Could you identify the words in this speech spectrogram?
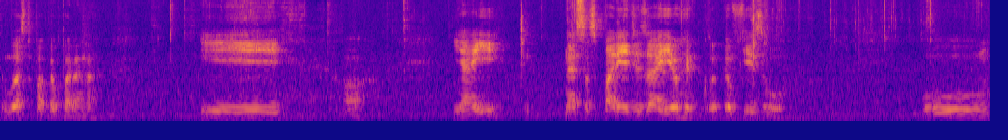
eu gosto do papel Paraná. E, ó, e aí, nessas paredes aí eu, eu fiz o, o,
